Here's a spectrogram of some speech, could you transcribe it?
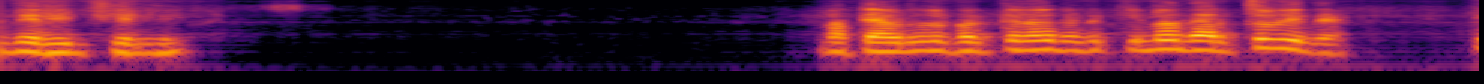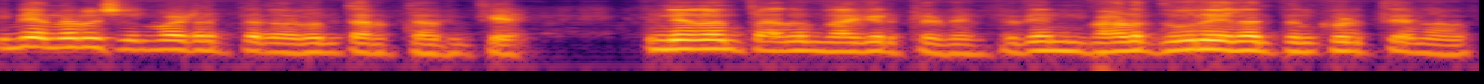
ಇದೇ ರೀತಿಯಲ್ಲಿ. ಮತ್ತೆ ಯಾವ್ದಾದ್ರು ಬರ್ತೇನೆ ಅಂದ್ರೆ ಅದಕ್ಕೆ ಇನ್ನೊಂದು ಅರ್ಥವೂ ಇದೆ. ಇನ್ನೇನಾದ್ರು ಶುರು ಮಾಡಿರ್ತಾರೆ ಅವ್ರಂತ ಅರ್ಥ ಅದಕ್ಕೆ. ಇನ್ನೇನಂತ ಆನಂದ ಆಗಿರ್ತದೆ ಅಂತ. ಅದೇನು ಬಹಳ ದೂರ ಇಲ್ಲ ಅಂತ ಅನ್ಕೊಡ್ತೇವೆ ನಾವು.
